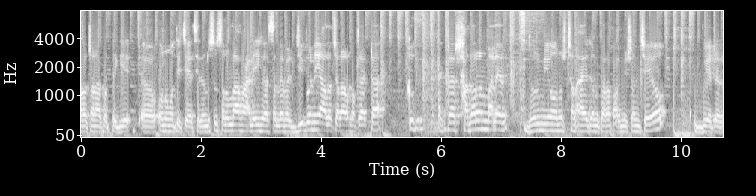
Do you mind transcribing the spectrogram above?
আলোচনা করতে গিয়ে অনুমতি চেয়েছিলেন। রসুল সাল্লাহ আলী আসাল্লামের জীবনী আলোচনার মতো একটা খুব একটা সাধারণ মানের ধর্মীয় অনুষ্ঠান আয়োজন করা পারমিশন চেয়েও বুয়েটের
